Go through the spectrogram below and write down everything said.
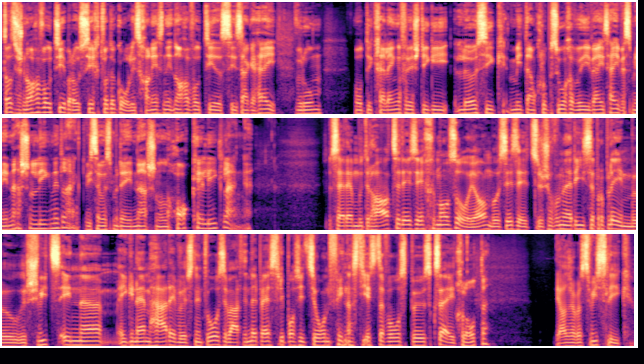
Das ist nachvollziehbar. Aus Sicht der Goalies kann ich es nicht nachvollziehen, dass sie sagen, hey, warum wollte ich keine längerfristige Lösung mit dem Club suchen, weil ich weiss, hey, was mir in der National League nicht längt, wie soll es mir in der National Hockey League längen? Das wäre mit der HCD sicher mal so, ja. Weil sie ist jetzt schon ein riesen Problem, weil in der Schweiz in äh, irgendeinem Herren, ich weiß nicht wo, sie werden eine bessere Position finden, als die jetzt Davos böse gesagt. Kloten? Ja, das ist aber Swiss League.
